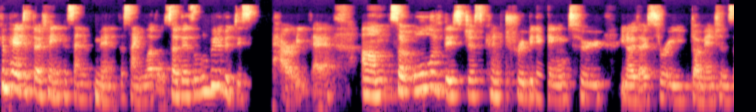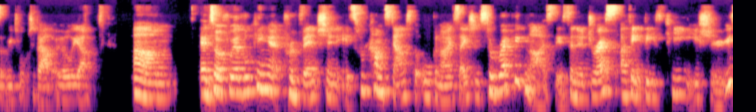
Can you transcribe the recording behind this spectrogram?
compared to 13% of men at the same level. So there's a little bit of a dis- parity there. Um, so all of this just contributing to, you know, those three dimensions that we talked about earlier. Um, and so if we're looking at prevention, it of comes down to the organizations to recognize this and address, I think, these key issues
